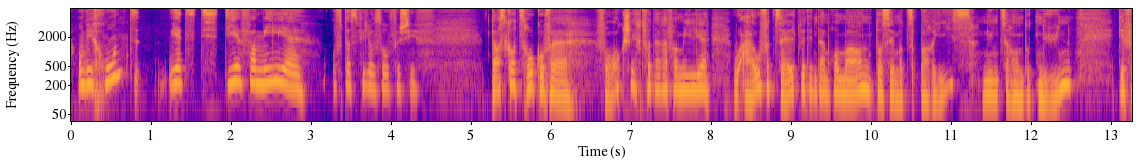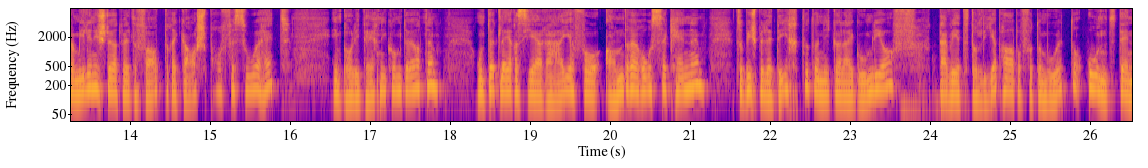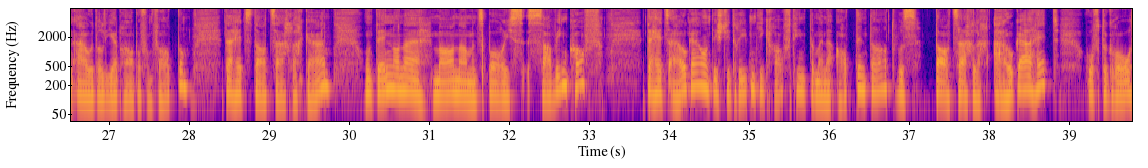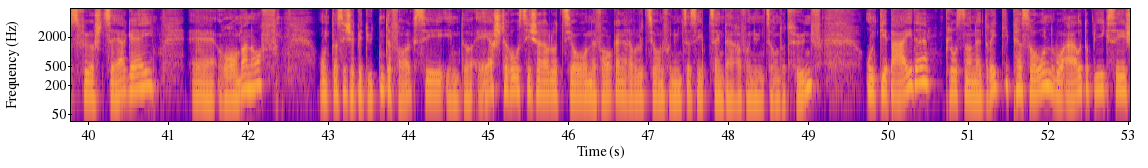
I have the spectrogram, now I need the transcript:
Und wie kommt jetzt die Familie auf das Philosophenschiff? Das geht zurück auf eine Vorgeschichte von dieser Familie, die auch erzählt wird in dem Roman. Da sind wir zu Paris, 1909. Die Familie ist dort, weil der Vater eine Gastprofessur hat im Polytechnikum dort. Und dort lernen sie eine Reihe von anderen Russen kennen. Zum Beispiel ein Dichter, der Nikolai Gumliow. Der wird der Liebhaber von der Mutter und dann auch der Liebhaber vom Vater. Der hat es tatsächlich gegeben. Und dann noch ein Mann namens Boris Savinkov. Der hat es auch gegeben und ist die treibende Kraft hinter einem Attentat, was tatsächlich auch gegeben hat, auf den Grossfürst Sergei äh, Romanov. Und das ist ein bedeutender Fall in der ersten russischen Revolution, der Vorgängerrevolution von 1917, der von 1905. Und die beiden, plus noch eine dritte Person, die auch dabei war,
